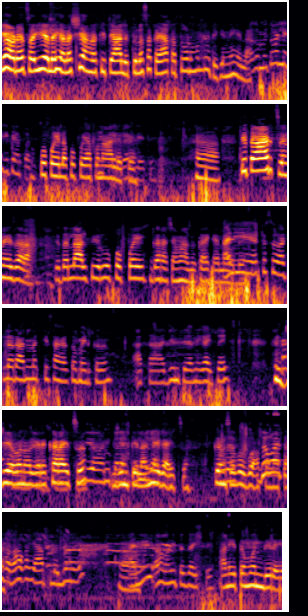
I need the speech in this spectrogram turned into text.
गेवड्याचा येलं ह्याला शेंगा किती आले? तुला सकाळी आका तोड म्हणले होते की नेहला अगं मी तोडले की चार पाच पपईला पपई आपण आले तर हा. तिथं अडचण आहे जरा. तिथं लाल पिरू पपई घराच्या माग काय काय लावलंय. आणि कसं वाटलं रान नक्की सांगा कमेंट करून. आता जिंतीला निघायचंय. जेवण वगैरे करायचं जेवण करायचं, जिंतीला निघायचं. कंस बघू आपण जवळ आता. बघा हो का हे आपलं घर आहे. हा. आणि आम्हाला इथं जायचंय. आणि इथं मंदिर आहे.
